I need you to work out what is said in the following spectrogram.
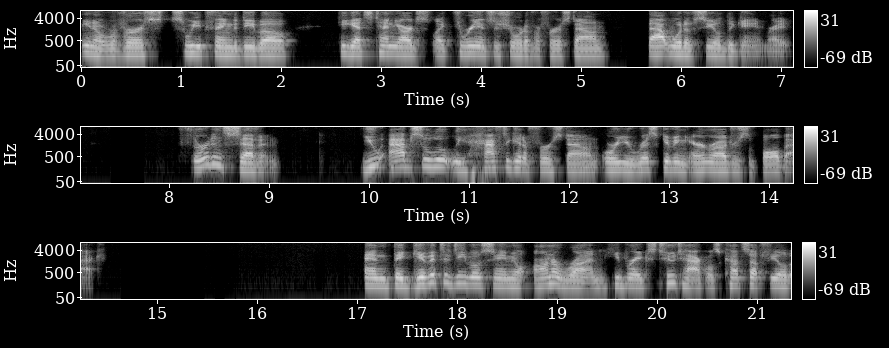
you know, reverse sweep thing to Debo. He gets 10 yards, like three inches short of a first down. That would have sealed the game, right? third and seven, You absolutely have to get a first down, or you risk giving Aaron Rodgers the ball back. And they give it to Debo Samuel on a run. He breaks two tackles, cuts upfield,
